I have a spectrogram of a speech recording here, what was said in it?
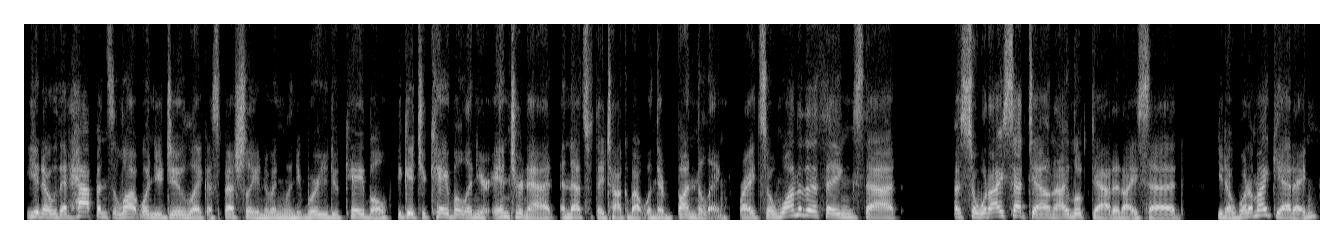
you know, that happens a lot when you do, like, especially in New England, where you do cable, you get your cable and your internet, and that's what they talk about when they're bundling, right? So, one of the things that, Uh, so when I sat down, I looked at it, I said, you know, what am I getting?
